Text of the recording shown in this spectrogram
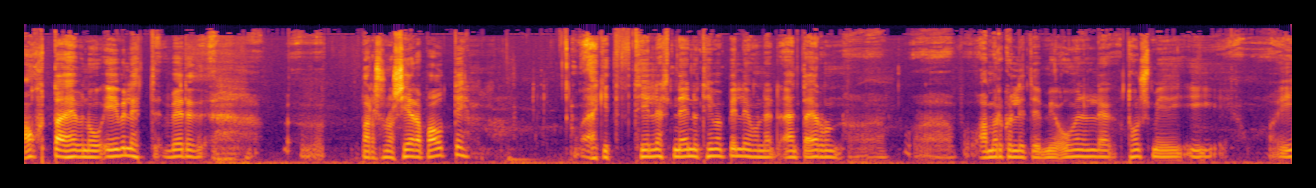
átta hefur nú yfirleitt verið uh, bara svona sér að báti ekki tilhert neinu tímabili hún er, enda er hún uh, að mörguliti mjög óvinnileg tónsmíð í, í,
